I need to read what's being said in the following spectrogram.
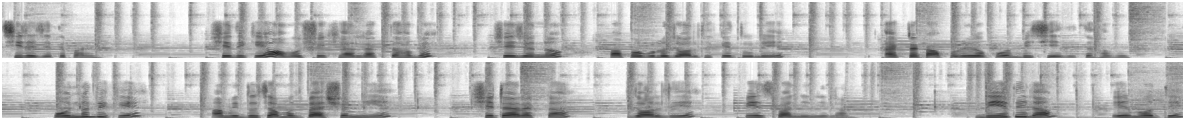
ছিঁড়ে যেতে পারে। সেদিকে অবশ্যই খেয়াল রাখতে হবে। সেই জন্য পাঁপড়গুলো জল থেকে তুলে একটা কাপড়ের ওপর বিছিয়ে দিতে হবে। অন্যদিকে আমি দু চামচ বেসন নিয়ে সেটা আর একটা জল দিয়ে পেস্ট বানিয়ে নিলাম। দিয়ে দিলাম এর মধ্যে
